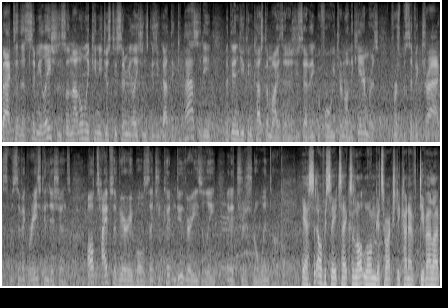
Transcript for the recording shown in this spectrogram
back to the simulation, so not only can you just do simulations because you've got the capacity, but then you can customize it, as you said, I think before we turn on the cameras, for specific tracks, specific race conditions, all types of variables that you couldn't do very easily in a traditional wind tunnel. Yes, obviously it takes a lot longer to actually kind of develop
